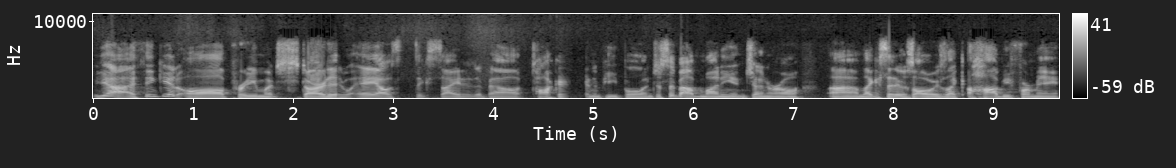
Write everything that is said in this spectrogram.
Yeah, I think it all pretty much started. Well, a, I was excited about talking to people and just about money in general. Um, like I said, it was always like a hobby for me.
